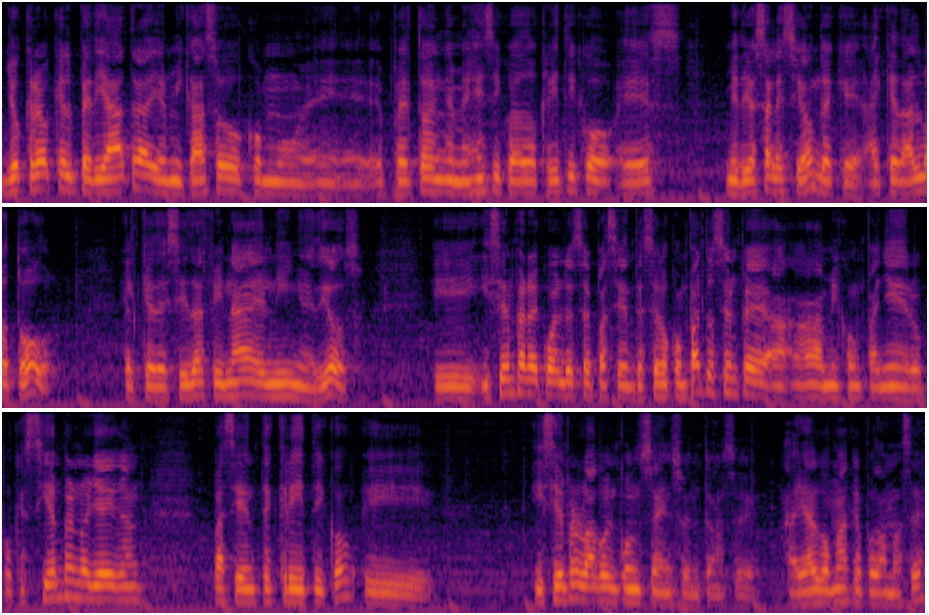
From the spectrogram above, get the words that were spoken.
yo creo que el pediatra, y en mi caso como eh, experto en emergencia y cuidado crítico, es, me dio esa lección de que hay que darlo todo. El que decide al final es el niño y Dios. Y, siempre recuerdo ese paciente, se lo comparto siempre a, a mis compañeros, porque siempre nos llegan pacientes críticos y, siempre lo hago en consenso. Entonces, ¿hay algo más que podamos hacer?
